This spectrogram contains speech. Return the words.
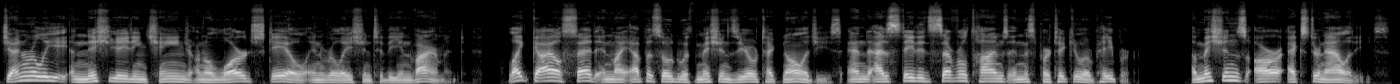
generally initiating change on a large scale in relation to the environment. Like Giles said in my episode with Mission Zero Technologies, and as stated several times in this particular paper, emissions are externalities.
